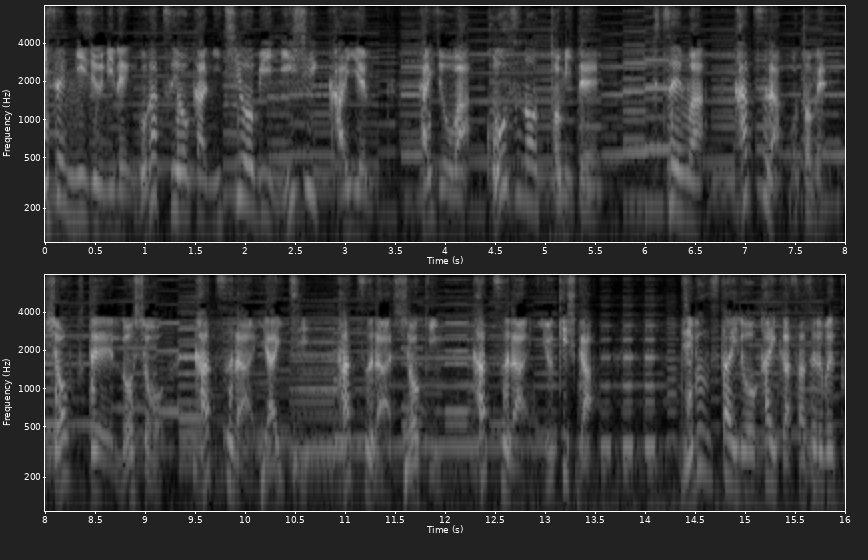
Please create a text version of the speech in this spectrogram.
2022年5月8日日曜日2時開演。会場は構図の富亭。出演は桂乙女、笑福亭露生、桂弥一、桂賞金、桂幸鹿。自分スタイルを開花させるべく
